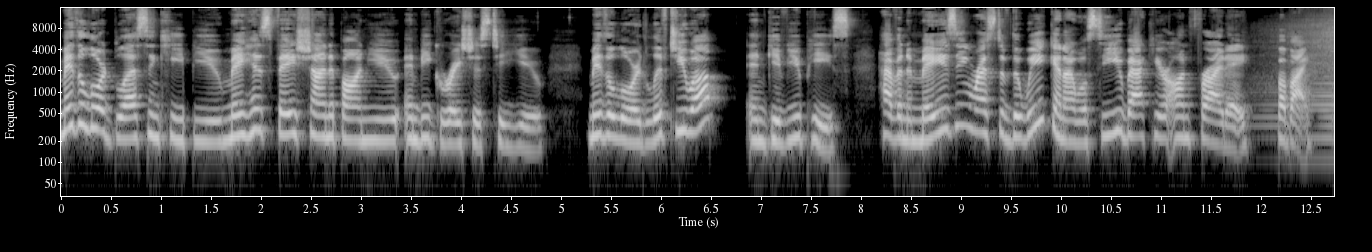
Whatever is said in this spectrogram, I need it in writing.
May the Lord bless and keep you. May his face shine upon you and be gracious to you. May the Lord lift you up and give you peace. Have an amazing rest of the week, and I will see you back here on Friday. Bye bye.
